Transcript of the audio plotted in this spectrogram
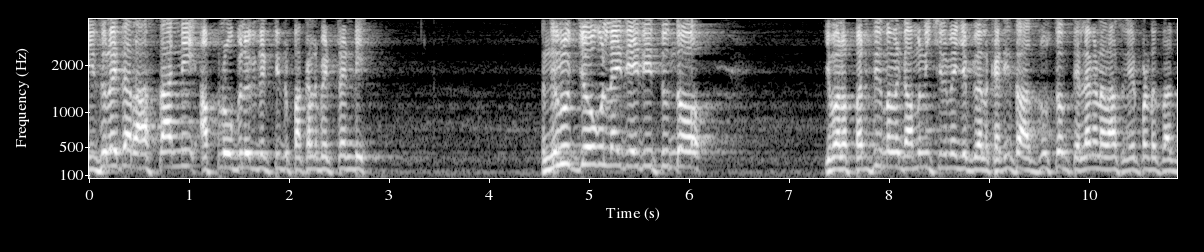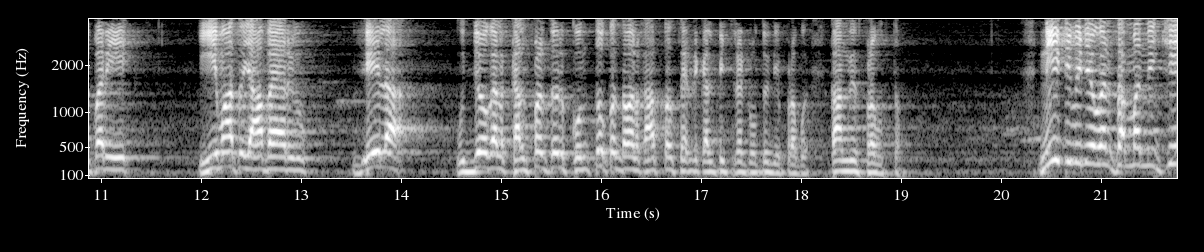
నిధులైతే రాష్ట్రాన్ని అప్లోబులకు నెట్టి పక్కన పెట్టండి. నిరుద్యోగులను అయితే ఏదైతుందో ఇవాళ పరిస్థితి మనం గమనించడమే చెప్పి వాళ్ళ కనీసం అదృష్టం తెలంగాణ రాష్ట్రం ఏర్పడిన తదుపరి ఈ మాత్రం యాభై ఆరు వేల ఉద్యోగాల కల్పనతో కొంత కొంత వాళ్ళకి ఆత్మస్థైర్యం కల్పించినట్టు ఉంటుంది ఈ ప్రభు కాంగ్రెస్ ప్రభుత్వం. నీటి వినియోగానికి సంబంధించి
